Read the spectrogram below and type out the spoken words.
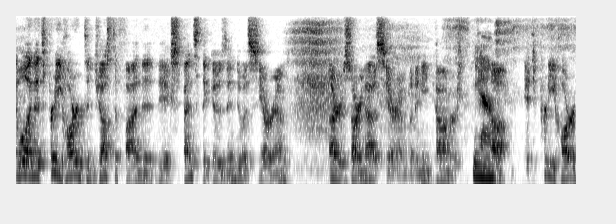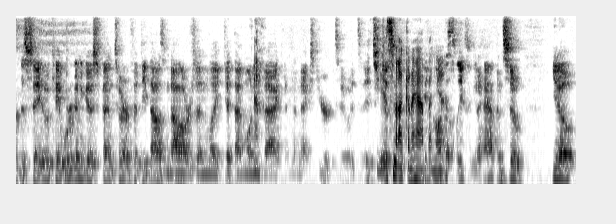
Well, and it's pretty hard to justify the the expense that goes into a CRM, or sorry, not a CRM, but an e-commerce. Yeah. Um, it's pretty hard to say, okay, we're going to go spend two hundred fifty thousand dollars and like get that money back in the next year or two. It's it's just it's not going to happen. It honestly, isn't going to happen. So, you know,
